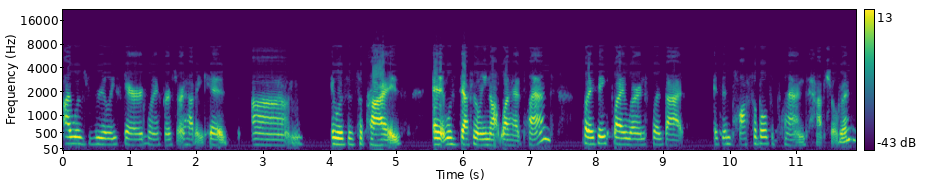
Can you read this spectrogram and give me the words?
I was really scared when I first started having kids. Um, it was a surprise, and it was definitely not what I had planned. But I think what I learned was that it's impossible to plan to have children.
